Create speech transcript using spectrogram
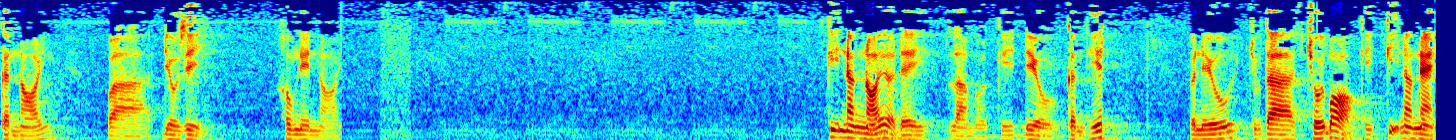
cần nói và điều gì không nên nói. Kỹ năng nói ở đây là một cái điều cần thiết. Và nếu chúng ta chối bỏ cái kỹ năng này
